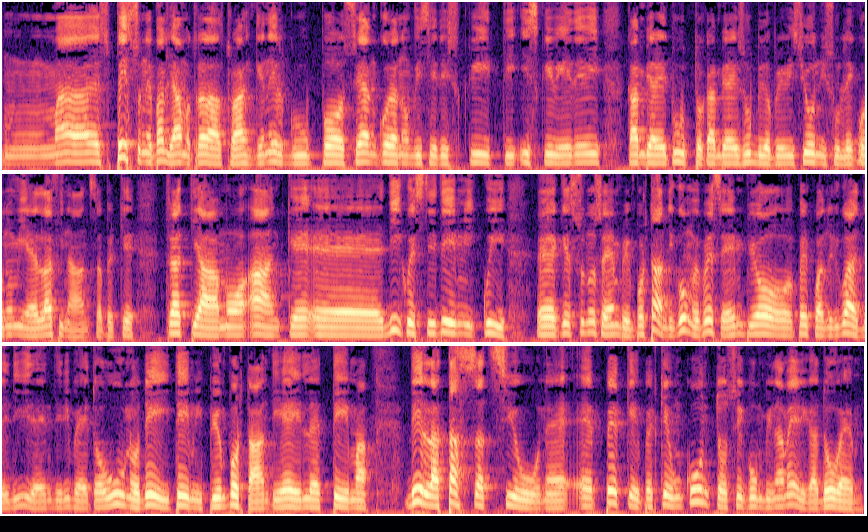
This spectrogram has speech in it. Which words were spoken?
ma spesso ne parliamo tra l'altro anche nel gruppo, se ancora non vi siete iscritti iscrivetevi, cambiare tutto, cambiare subito previsioni sull'economia e la finanza perché trattiamo anche eh, di questi temi qui eh, che sono sempre importanti, come per esempio per quanto riguarda i dividendi, ripeto, uno dei temi più importanti è il tema della tassazione, eh, perché? Perché un conto si compra in America dove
